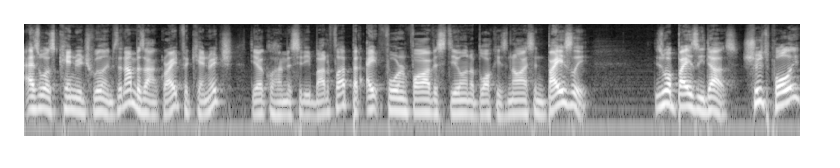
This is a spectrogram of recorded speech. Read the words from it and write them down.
as was Kenrich Williams. The numbers aren't great for Kenrich, the Oklahoma City Butterfly, but 8, 4, and 5 a steal and a block is nice. And Bazley, this is what Bazley does. Shoots poorly,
